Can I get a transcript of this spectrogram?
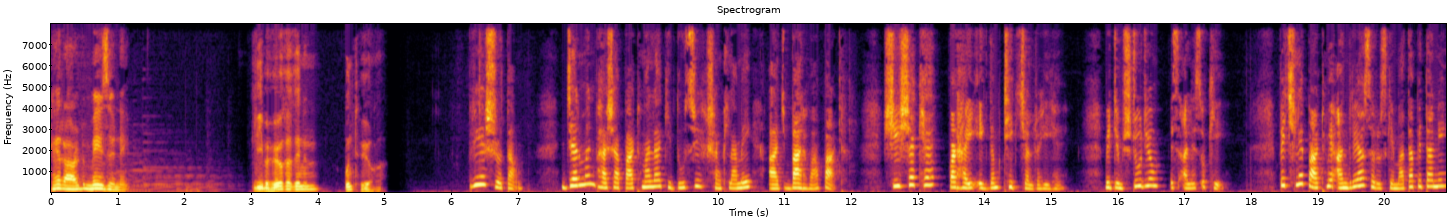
हेराल्ड मेजे ने। Liebe Hörerinnen und Hörer. प्रिय श्रोताओं जर्मन भाषा पाठमाला की दूसरी श्रृंखला में आज बारहवा पाठ। शीर्षक है पढ़ाई एकदम ठीक चल रही है। मिटिम स्टूडियम इस आलिस ओके पिछले पाठ में अंद्रयास और उसके माता पिता ने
